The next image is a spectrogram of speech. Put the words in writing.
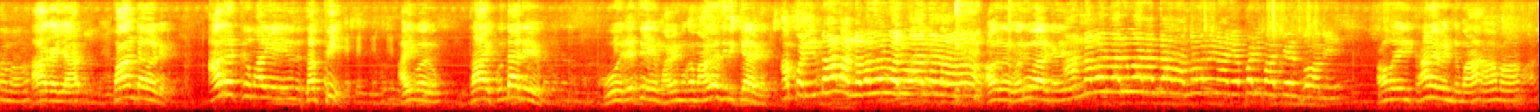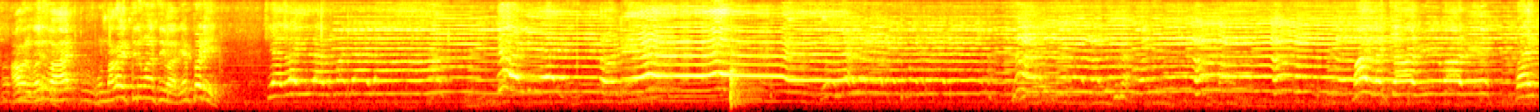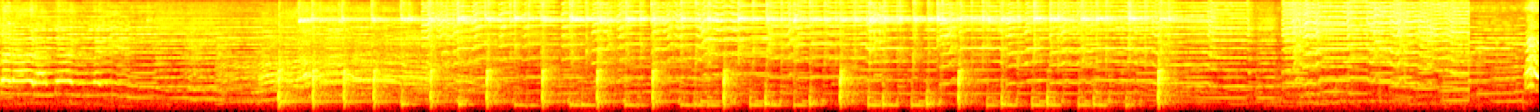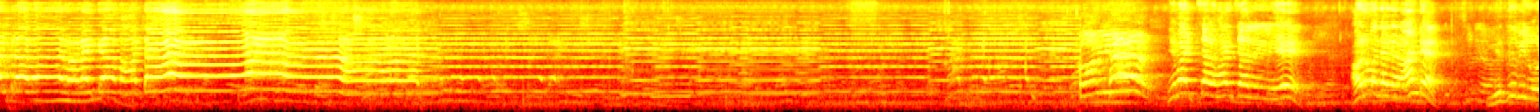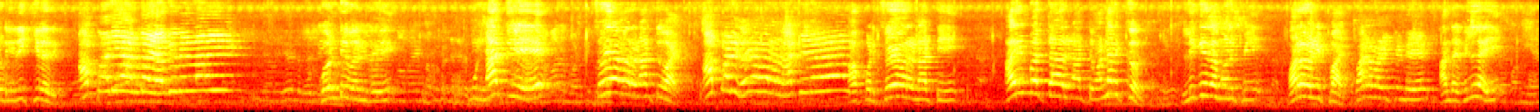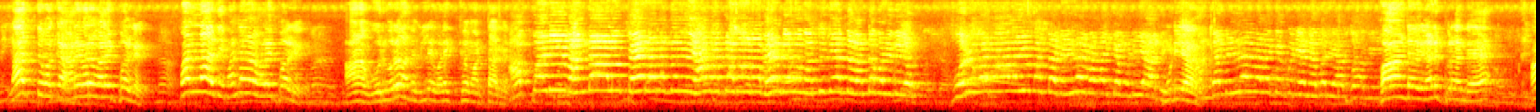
ஆமா. ஆகையால் பாண்டவர்கள் அரக்கு மாளிகையில் இருந்து தப்பி ஐவரும் தாய் குந்தாதேவியும் ஓரிடத்திலே மறைமுகமாக இருக்கிறார்கள் அப்படி இருந்தால் அன்னவர்கள் வருவார்களா? அவர்கள் வருவார்கள். அன்னவர் வருவார் என்றால் அன்னவரை நான் எப்படி பார்ப்பேன் சுவாமி? அவரை காண வேண்டுமா? ஆமா. அவர் வருவார் உன் மகளை திருமணம் செய்வார். எப்படி? எல்லையில் அருமண்டாளா, அனுமந்தர் ஆண்ட. எதுவில் ஒன்று இருக்கிறது? அப்படி அந்த எதுவில்லை. கொண்டு வந்து உன் நாட்டிலே சுயவர நாட்டுவாய். அப்படி சுயவர நாட்டிலே. அப்படி சுயவர நாட்டி ஐம்பத்தாறு நாட்டு மன்னருக்கும் லிகிதம் அனுப்பி வரவழைப்பாய். வரவழைக்கின்றேன். அந்த வில்லை நாட்டு மக்கள் அனைவரும் வளைப்பார்கள். மன்னாதி மன்னரும் வளைப்பார்கள். ஆனா ஒருவரும் அந்த வில்லை வளைக்க மாட்டார்கள். அப்படி வந்தாலும் பேரரசர்கள் ஏமாற்றமான பேர்களும் வந்து சேர்ந்து வந்த பொழுதிலும் ஒருவராலையும் அந்த வில்லை வளைக்க முடியாது. முடியாது. அந்த வில்லை வளைக்கக்கூடிய நபர் யார் சுவாமி? பாண்டவர் நடுப்பிறந்த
